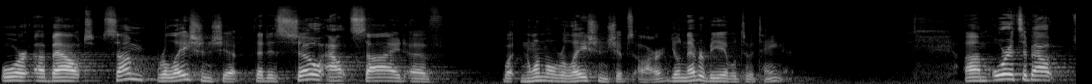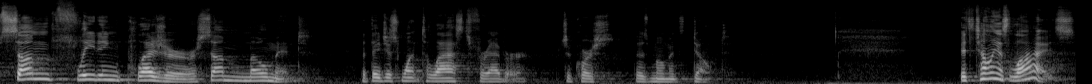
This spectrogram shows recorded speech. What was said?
or about some relationship that is so outside of what normal relationships are, you'll never be able to attain it. Um, or it's about some fleeting pleasure or some moment that they just want to last forever, which of course those moments don't. It's telling us lies.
